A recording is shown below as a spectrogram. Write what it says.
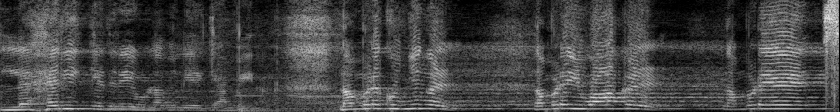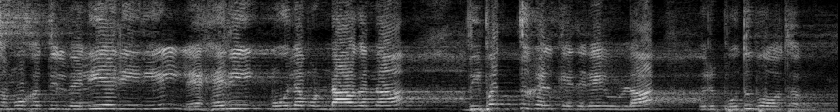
ലഹരിക്കെതിരെയുള്ള ക്യാമ്പയിനാണ് നമ്മുടെ കുഞ്ഞുങ്ങൾ നമ്മുടെ യുവാക്കൾ നമ്മുടെ സമൂഹത്തിൽ വലിയ രീതിയിൽ ലഹരി മൂലമുണ്ടാകുന്ന വിപത്തുകൾക്കെതിരെയുള്ള ഒരു പൊതുബോധം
